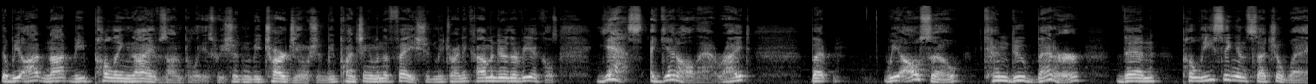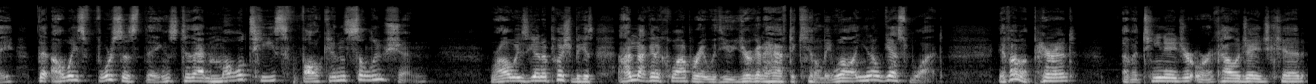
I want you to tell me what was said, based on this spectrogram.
that we ought not be pulling knives on police. We shouldn't be charging. We shouldn't be punching them in the face. Shouldn't be trying to commandeer their vehicles. Yes, I get all that, right? But we also can do better than policing in such a way that always forces things to that Maltese Falcon solution. We're always going to push it because I'm not going to cooperate with you. You're going to have to kill me. Well, you know, guess what? If I'm a parent of a teenager or a college age kid,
